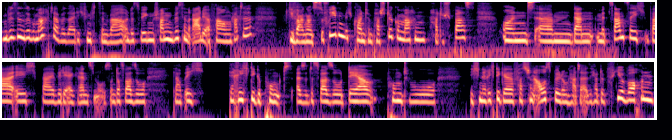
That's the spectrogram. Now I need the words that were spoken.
ein bisschen so gemacht habe, seit ich 15 war und deswegen schon ein bisschen Radioerfahrung hatte. Die waren ganz zufrieden, ich konnte ein paar Stücke machen, hatte Spaß. Und ähm, dann mit 20 war ich bei WDR Grenzenlos. Und das war so, glaube ich, der richtige Punkt. Also das war so der Punkt, wo ich eine richtige, fast schon Ausbildung hatte. Also ich hatte vier Wochen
